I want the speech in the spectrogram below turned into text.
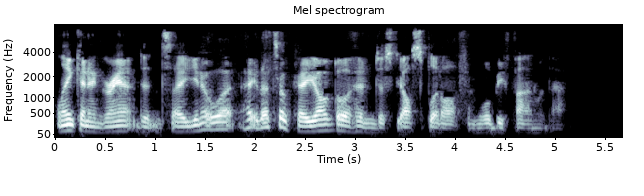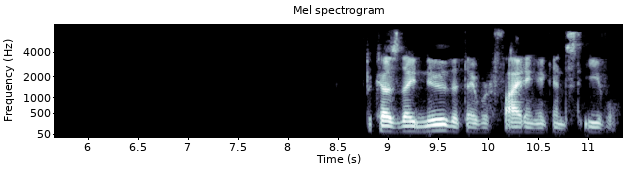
Lincoln and Grant didn't say, you know what? Hey, that's okay. Y'all go ahead and just y'all split off and we'll be fine with that. Because they knew that they were fighting against evil.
